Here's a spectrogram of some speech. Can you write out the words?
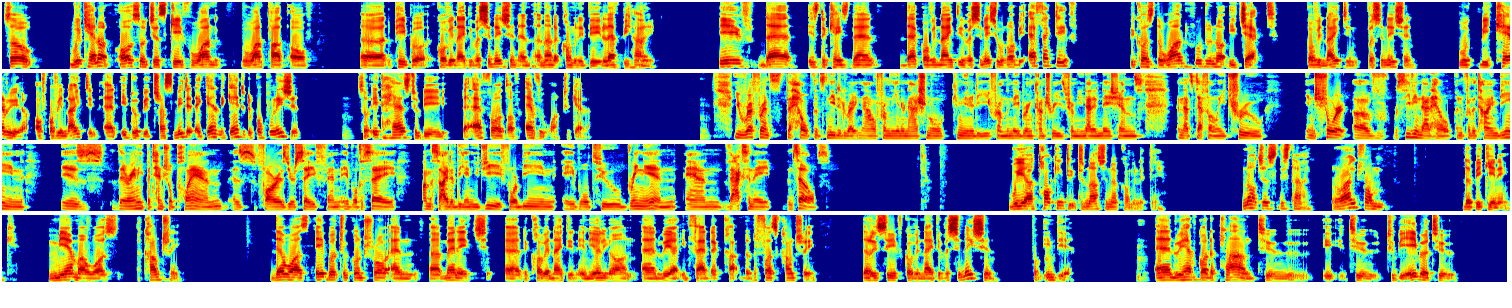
So we cannot also just give one one part of uh, the people COVID nineteen vaccination and another community left behind. If that is the case, then that COVID 19 vaccination will not be effective because the one who do not eject COVID 19 vaccination will be carrier of COVID 19 and it will be transmitted again and again to the population. Mm. So it has to be the effort of everyone together. You reference the help that's needed right now from the international community, from the neighboring countries, from the United Nations, and that's definitely true in short of receiving that help and for the time being is there any potential plan as far as you're safe and able to say on the side of the NUG for being able to bring in and vaccinate themselves? We are talking to international community, not just this time. Right from the beginning, Myanmar was a country that was able to control and uh, manage uh, the COVID-19 in early on. And we are, in fact, the, the first country that received COVID-19 vaccination from India. Mm-hmm. And we have got a plan to to to be able to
